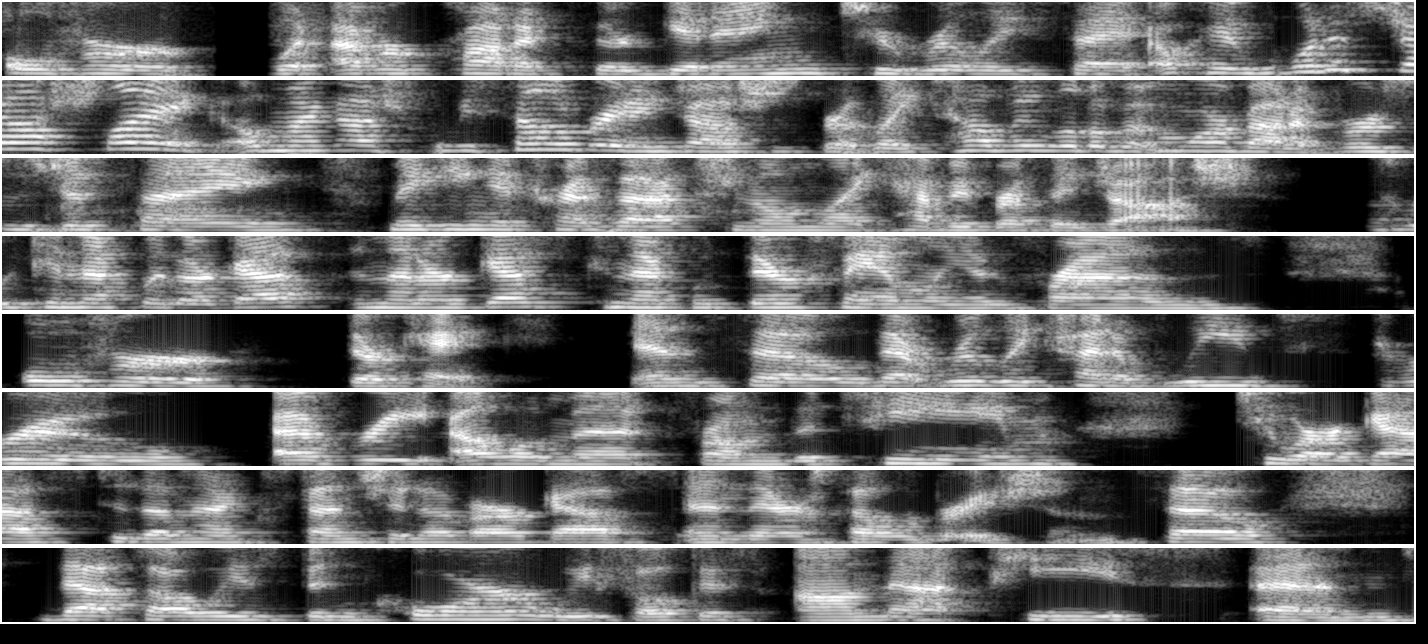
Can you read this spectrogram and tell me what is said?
over whatever product they're getting to really say, okay, what is Josh like? Oh my gosh, we'll be celebrating Josh's birthday. Like, tell me a little bit more about it versus just saying, making a transactional like, happy birthday, Josh. So we connect with our guests and then our guests connect with their family and friends over their cake. And so that really kind of bleeds through every element from the team to our guests to then an extension of our guests and their celebration. So that's always been core. We focus on that piece and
